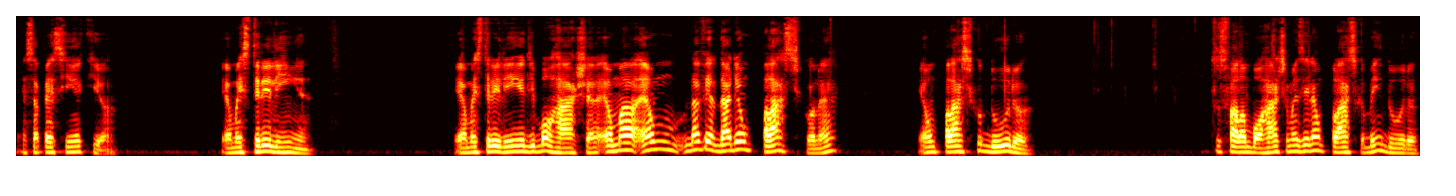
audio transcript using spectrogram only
Essa pecinha aqui, ó. É uma estrelinha. É uma estrelinha de borracha. É uma, é um, na verdade, é um plástico, né? É um plástico duro. Muitos falam borracha, mas ele é um plástico bem duro.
